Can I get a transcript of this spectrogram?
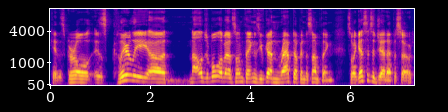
Okay this girl is clearly uh knowledgeable about some things. You've gotten wrapped up into something. So i guess it's a jet episode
